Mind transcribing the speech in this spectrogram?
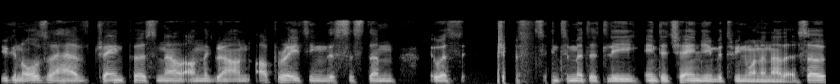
You can also have trained personnel on the ground operating the system with shifts intermittently interchanging between one another. So,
